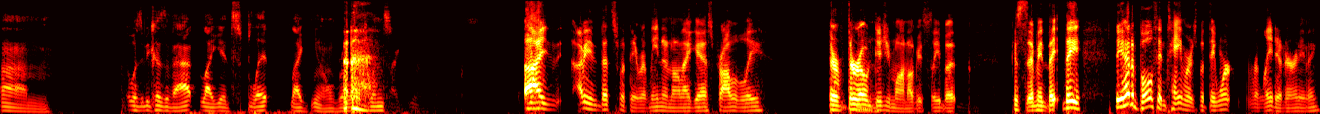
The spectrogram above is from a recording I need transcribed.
um, was it because of that? Like it split, like you know, twins. I I mean that's what they were leaning on, I guess probably. Their their own Mhm. Digimon, obviously, but because I mean they they they had them both in Tamers, but they weren't related or anything.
